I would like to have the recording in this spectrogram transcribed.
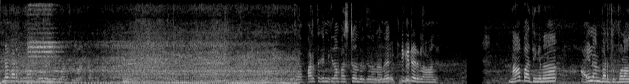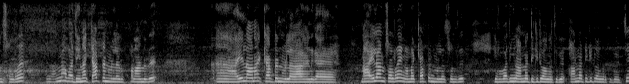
இந்த படத்துக்கு தான் போகணும் படத்துக்கு இன்னைக்கு தான் ஃபஸ்ட்டு வந்திருக்கிறேன் நான். டிக்கெட் எடுக்கலாம் வாங்க. நான் பார்த்தீங்கன்னா ஐலாண்ட் படத்துக்கு போகலான்னு சொல்கிறேன் எங்கள் அண்ணா பார்த்தீங்கன்னா கேப்டன் மில்லருக்கு போகலான்னுது ஐலானா கேப்டன் மில்லரா எனக்கு நான் ஐலான்னு சொல்கிறேன் எங்கள் அண்ணா கேப்டன் மில்லர் சொல்லுது. இப்போ பார்த்தீங்கன்னா அண்ணா டிக்கெட் வாங்குறதுக்கு அண்ணா டிக்கெட் வாங்குறதுக்கு போயிடுச்சு.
